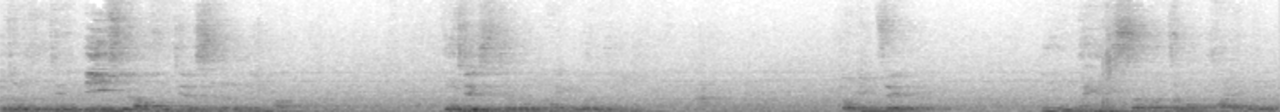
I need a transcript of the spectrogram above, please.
就是复健第一次到复健师那个地方复健师就问他一个问题董明震你为什么这么快乐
